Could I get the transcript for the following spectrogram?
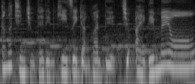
敢若亲像在啉汽水共款，对，就爱啉的哦。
